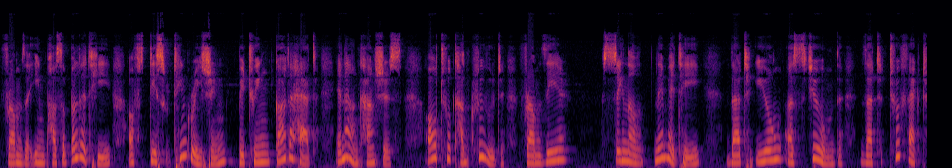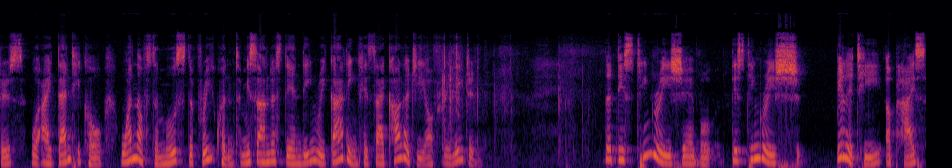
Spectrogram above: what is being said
from the impossibility of distinguishing between Godhead and unconscious, or to conclude from their synonymity that Jung assumed that two factors were identical, one of the most frequent misunderstandings regarding his psychology of religion. The distinguishable distinguishability applies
